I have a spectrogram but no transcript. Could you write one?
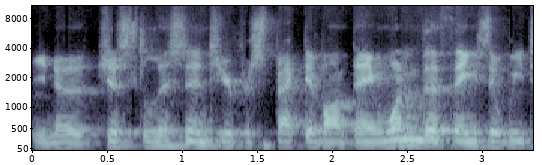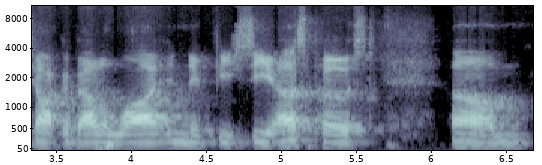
you know, just listening to your perspective on things. One of the things that we talk about a lot, and if you see us post, um,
